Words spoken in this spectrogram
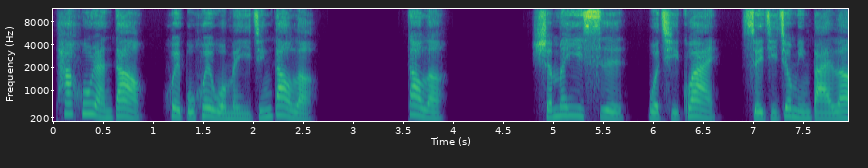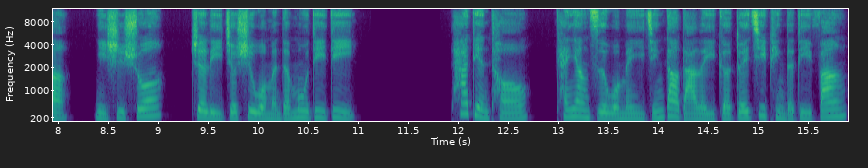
他忽然道：“会不会我们已经到了？”“到了？什么意思？”我奇怪，随即就明白了。“你是说这里就是我们的目的地？”他点头。看样子我们已经到达了一个堆祭品的地方。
